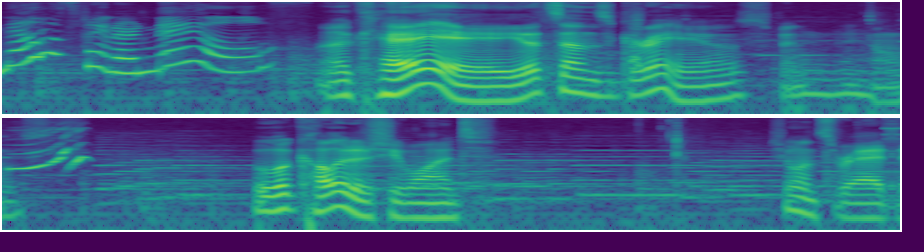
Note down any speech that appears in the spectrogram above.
let's paint our nails. Okay, that sounds great. Oh, it's been, you know, Ooh, what color does she want? She wants red.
